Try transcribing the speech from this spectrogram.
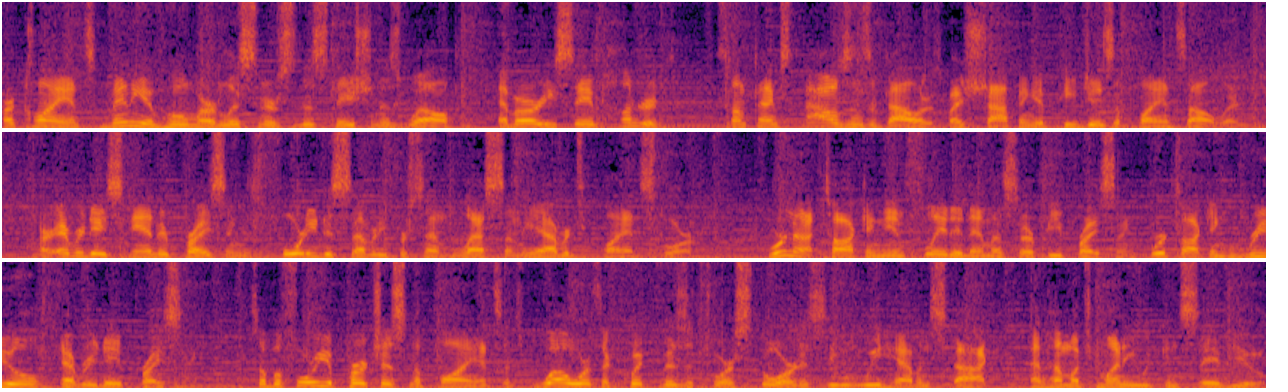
Our clients, many of whom are listeners to this station as well, have already saved hundreds, sometimes thousands of dollars by shopping at PJ's Appliance Outlet. Our everyday standard pricing is 40 to 70% less than the average appliance store. We're not talking the inflated MSRP pricing, we're talking real everyday pricing. So before you purchase an appliance, it's well worth a quick visit to our store to see what we have in stock and how much money we can save you.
